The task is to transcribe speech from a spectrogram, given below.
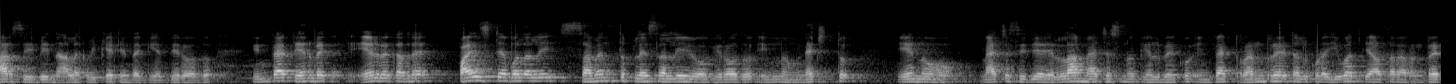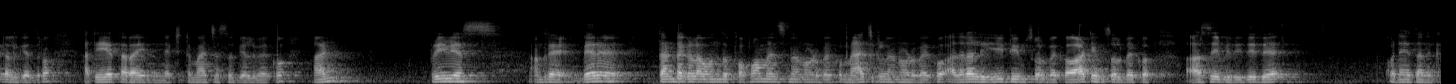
ಆರ್ ಸಿ ಬಿ ನಾಲ್ಕು ವಿಕೆಟಿಂದ ಗೆದ್ದಿರೋದು. ಇನ್ಫ್ಯಾಕ್ಟ್ ಏನು ಬೇಕು, ಹೇಳ್ಬೇಕಾದ್ರೆ ಪಾಯಿಂಟ್ಸ್ ಟೇಬಲಲ್ಲಿ ಸೆವೆಂತ್ ಪ್ಲೇಸಲ್ಲಿ ಹೋಗಿರೋದು. ಇನ್ನು ನೆಕ್ಸ್ಟ್ ಏನು ಮ್ಯಾಚಸ್ ಇದೆಯೋ, ಎಲ್ಲ ಮ್ಯಾಚಸ್ನು ಗೆಲ್ಲಬೇಕು ಇನ್ಫ್ಯಾಕ್ಟ್ ರನ್ ರೇಟಲ್ಲಿ ಕೂಡ ಇವತ್ತು ಯಾವ ಥರ ರನ್ ರೇಟಲ್ಲಿ ಗೆದ್ರೋ, ಅದೇ ಥರ ಇನ್ನು ನೆಕ್ಸ್ಟ್ ಮ್ಯಾಚಸ್ಸು ಗೆಲ್ಲಬೇಕು ಆ್ಯಂಡ್ ಪ್ರೀವಿಯಸ್ ಅಂದರೆ ಬೇರೆ ತಂಡಗಳ ಒಂದು ಪರ್ಫಾರ್ಮೆನ್ಸ್ನ ನೋಡಬೇಕು ಮ್ಯಾಚ್ಗಳನ್ನ ನೋಡಬೇಕು, ಅದರಲ್ಲಿ ಈ ಟೀಮ್ ಸೋಲ್ಬೇಕು, ಆ ಟೀಮ್ ಸೋಲ್ಬೇಕು ಆರ್ ಸಿ ಬಿದು ಇದಿದೆ ಕೊನೆಯ ತನಕ.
